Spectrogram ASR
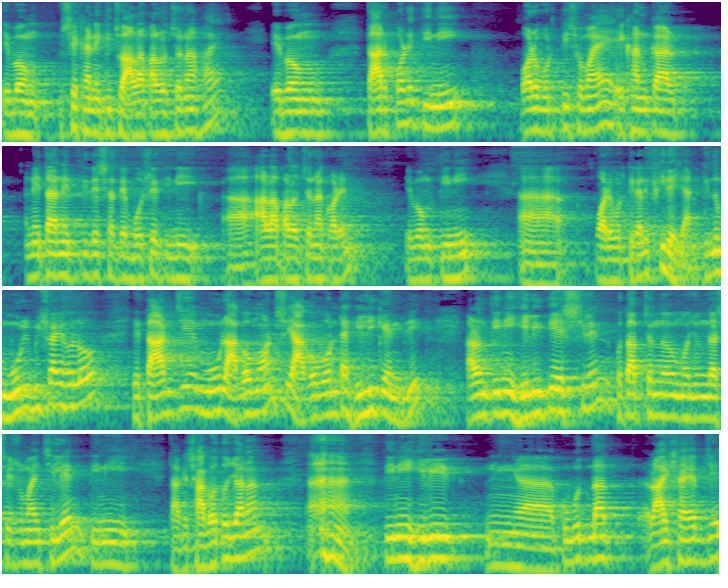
এবং সেখানে কিছু আলাপ আলোচনা হয় এবং তারপরে তিনি পরবর্তী সময়ে এখানকার নেতা নেত্রীদের সাথে বসে তিনি আলাপ আলোচনা করেন এবং তিনি পরবর্তীকালে ফিরে যান। কিন্তু মূল বিষয় হলো যে তার যে মূল আগমন, সেই আগমনটা হিলি কেন্দ্রিক। কারণ তিনি হিলিতে এসেছিলেন, প্রতাপচন্দ্র মজুমদার সে সময় ছিলেন, তিনি তাকে স্বাগত জানান। তিনি হিলির কুবুদনাথ রায় সাহেব যে,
